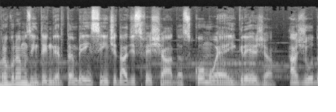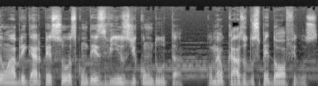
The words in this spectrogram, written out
Procuramos entender também se entidades fechadas, como é a igreja, ajudam a abrigar pessoas com desvios de conduta, como é o caso dos pedófilos.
